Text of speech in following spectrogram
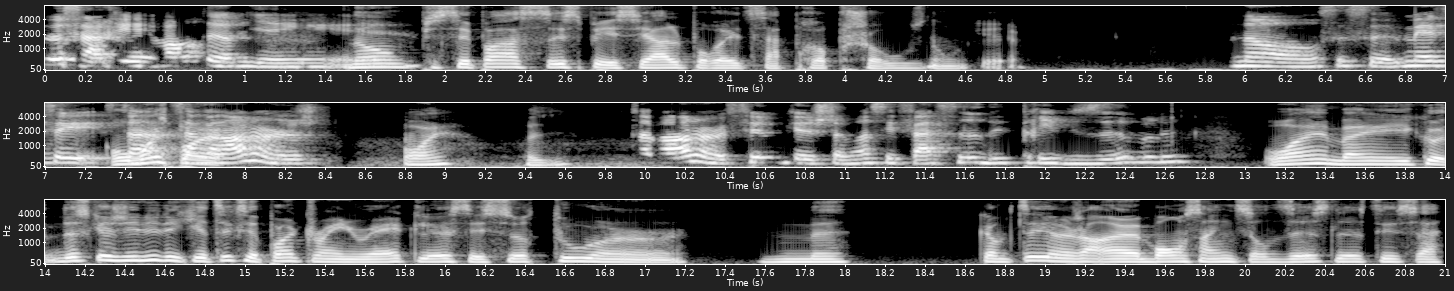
ça, ça réinvente rien. Non, puis c'est pas assez spécial pour être sa propre chose, donc... euh, Non, c'est ça. Mais c'est, Au ça, ça m'a l'air d'un, Ouais, vas-y. ça m'a l'air d'un film que justement c'est facile d'être prévisible. Ouais, ben écoute, de ce que j'ai lu des critiques, c'est pas un train wreck, là, c'est surtout un... me. Comme, tu sais, un, genre un bon 5 sur 10, là, ça,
